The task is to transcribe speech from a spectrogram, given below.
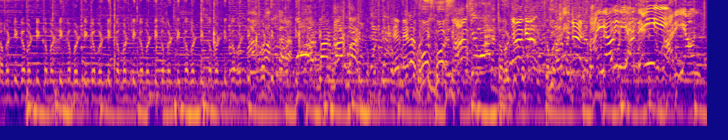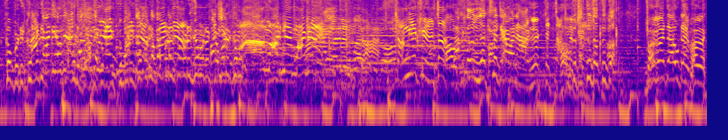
कबड्डी कबड्डी कबड्डी कबड्डी कबड्डी कबड्डी कबड्डी कबड्डी कबड्डी कबड्डी कबड्डी कबड्डी कबड्डी मार मार मार हे मेला घुस घुस कबड्डी कबड्डी आई, एवढी येऊ दे. अरे, येऊन. कबड्डी कबड्डी कबड्डी कबड्डी लक्ष ठेवा ना तुझं, तुझं, तुझं. भगत आउट आहे भगत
